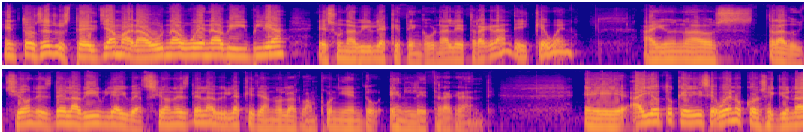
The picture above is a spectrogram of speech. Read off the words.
Entonces usted llamará una buena Biblia, es una Biblia que tenga una letra grande y qué bueno hay unas traducciones de la Biblia y versiones de la Biblia que ya no las van poniendo en letra grande. Eh, hay otro que dice, bueno, conseguí una,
